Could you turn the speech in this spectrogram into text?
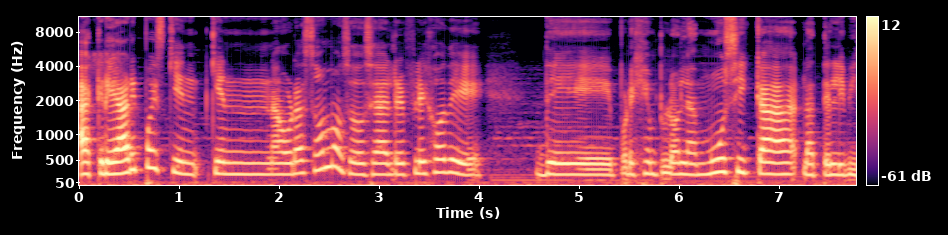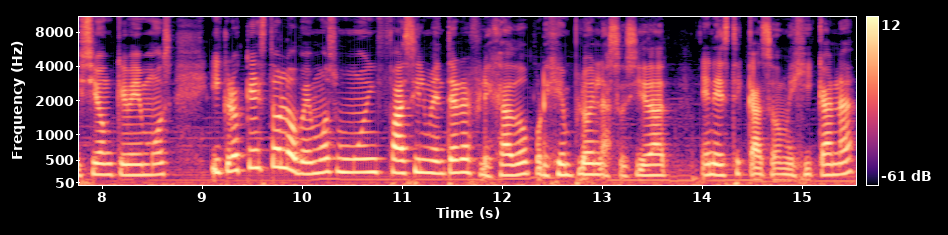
a crear pues quien, ahora somos, o sea, el reflejo de, de, por ejemplo, la música, la televisión que vemos. Y creo que esto lo vemos muy fácilmente reflejado, por ejemplo, en la sociedad, en este caso mexicana,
